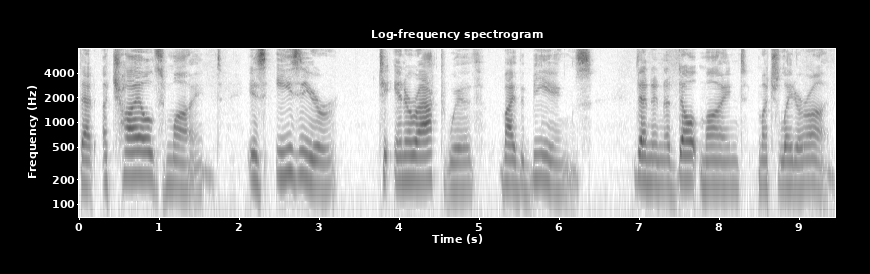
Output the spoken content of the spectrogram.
that a child's mind is easier to interact with by the beings than an adult mind much later on.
